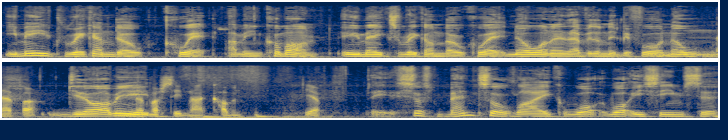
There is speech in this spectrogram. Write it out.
he made Rigondeaux quit. I mean, come on, who makes Rigondeaux quit? No one ever done it before. No, Never. Do you know what I mean? Never seen that coming. Yep. It's just mental. Like what what he seems to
